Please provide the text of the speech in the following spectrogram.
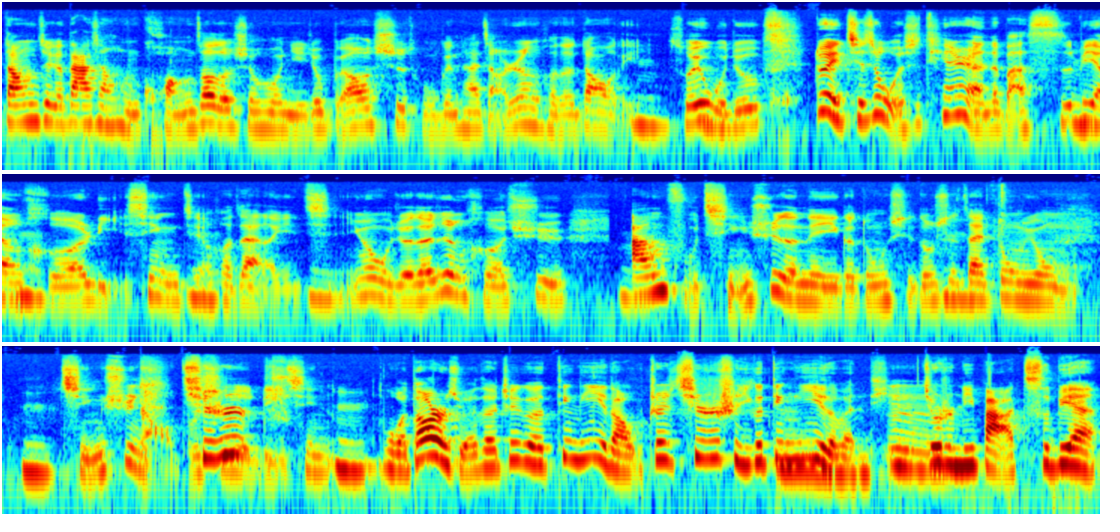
当这个大象很狂躁的时候，你就不要试图跟他讲任何的道理。所以我就对，其实我是天然的把思辨和理性结合在了一起，因为我觉得任何去安抚情绪的那一个东西，都是在动用。嗯，情绪脑不是理性。嗯，我倒是觉得这个定义的，这其实是一个定义的问题。就是你把思辨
